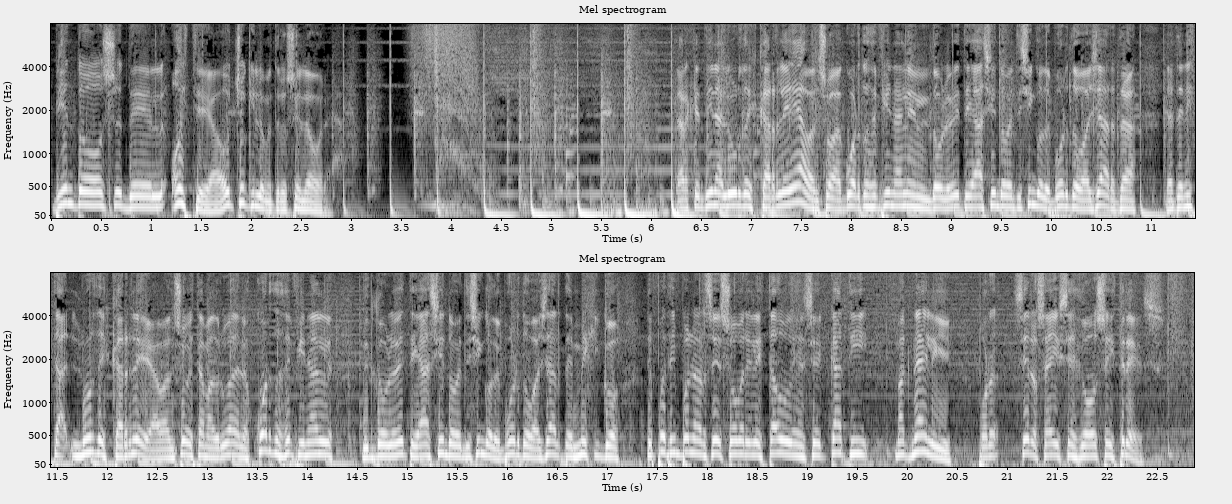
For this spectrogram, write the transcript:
Vientos del oeste a 8 kilómetros en la hora. La argentina Lourdes Carlea avanzó a cuartos de final en el WTA 125 de Puerto Vallarta. La tenista Lourdes Carlea avanzó esta madrugada en los cuartos de final del WTA 125 de Puerto Vallarta en México después de imponerse sobre el estadounidense Katy McNally por 0-6-6-2-6-3.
